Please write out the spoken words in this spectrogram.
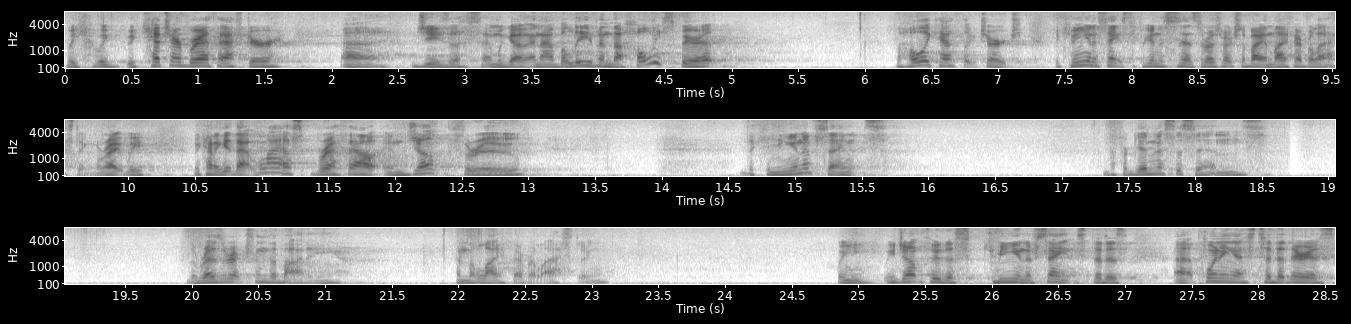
We, we, we catch our breath after uh, Jesus and we go, and I believe in the Holy Spirit the Holy Catholic Church, the communion of saints, the forgiveness of sins, the resurrection of the body, and life everlasting, right? We, we kind of get that last breath out and jump through the communion of saints, the forgiveness of sins, the resurrection of the body, and the life everlasting. We, we jump through this communion of saints that is uh, pointing us to that there is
